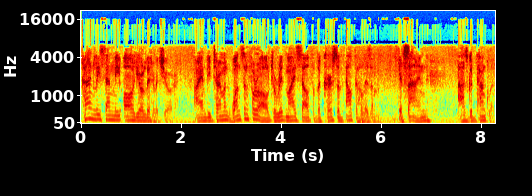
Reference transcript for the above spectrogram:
kindly send me all your literature. I am determined once and for all to rid myself of the curse of alcoholism. It's signed, Osgood Conklin.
